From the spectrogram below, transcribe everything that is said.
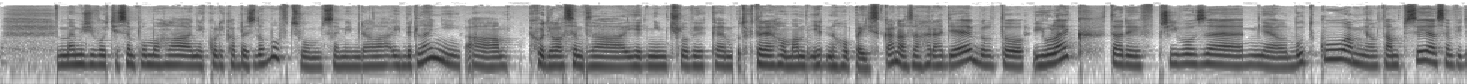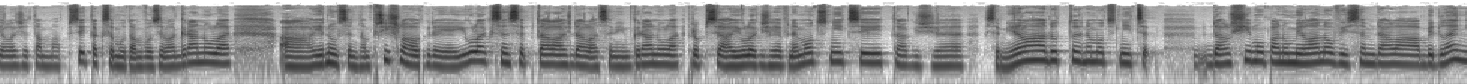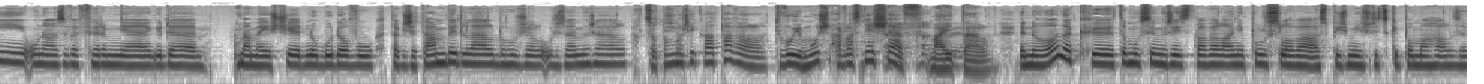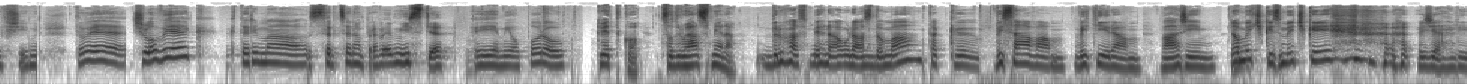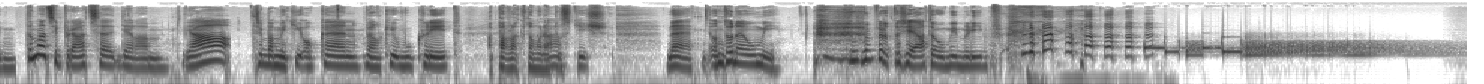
V mém životě jsem pomohla několika bezdomovcům, jsem jim dala i bydlení a chodila jsem za jedním člověkem, od kterého mám jednoho pejska na zahradě. Byl to Julek, tady v přívoze měl budku a měl tam psy. Já jsem viděla, že tam má psy, tak jsem mu tam vozila granule a jednou jsem tam přišla, kde je Julek, jsem se ptala, dala jsem jim granule pro psy a Julek, že je v nemocnici, takže jsem jela do té nemocnice. Dalšímu panu Milanovi jsem dala bydlení u nás ve firmě, kde Máme ještě jednu budovu, takže tam bydlel, bohužel už zemřel. A co tomu říkal Pavel, tvůj muž a vlastně šéf, majitel? No, tak eh, to musím říct, Pavel ani půl slova, spíš mi vždycky pomáhal ze vším. To je člověk, který má srdce na pravém místě. Je mi oporou. Květko, co druhá směna? Druhá směna u nás doma, tak eh, vysávám, vytírám, vářím. Domičky z myčky, žehlím. Domácí práce dělám. Já třeba mytí oken, velký úklid. A Pavla k tomu nepustíš? A... Ne, on to neumí, protože já to umím líp.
